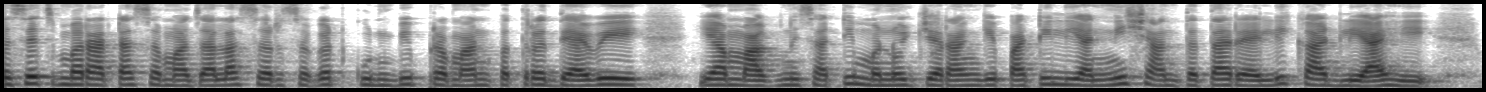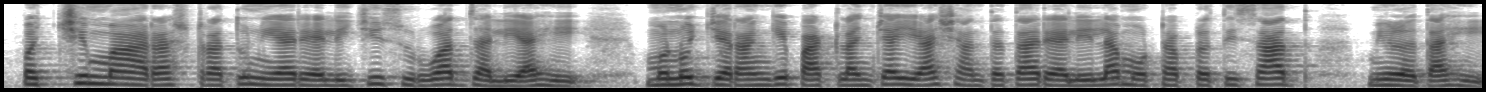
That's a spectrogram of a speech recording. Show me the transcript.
तसेच मराठा समाजाला सरसकट कुणबी प्रमाणपत्र द्यावे या मागणीसाठी मनोज जरांगे पाटील यांनी शांतता रॅली काढली आहे. पश्चिम महाराष्ट्रातून या रॅलीची सुरुवात झाली आहे. मनोज जरांगे पाटलांच्या या शांतता रॅलीला मोठा प्रतिसाद मिळत आहे.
